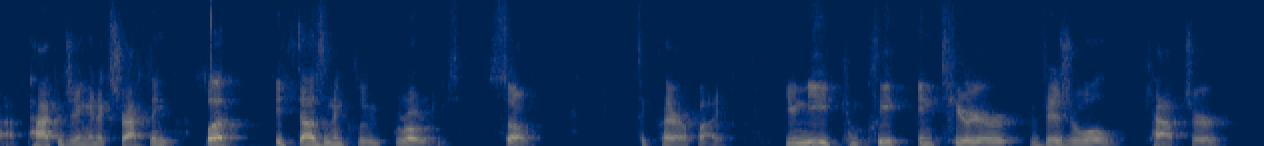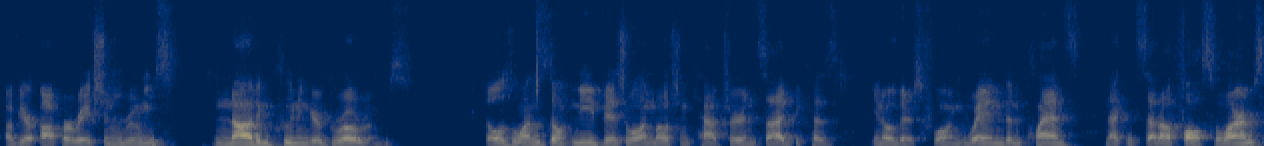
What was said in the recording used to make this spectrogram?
uh, packaging, and extracting, but it doesn't include grow rooms. So to clarify, you need complete interior visual capture of your operation rooms, not including your grow rooms. Those ones don't need visual and motion capture inside because you know, there's flowing wind and plants that could set off false alarms,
